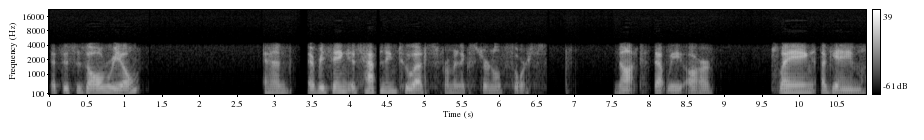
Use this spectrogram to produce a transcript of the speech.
that this is all real and everything is happening to us from an external source, not that we are playing a game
